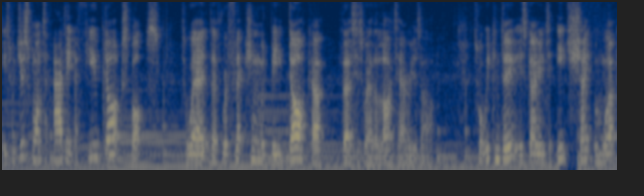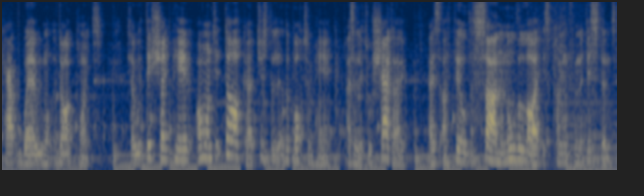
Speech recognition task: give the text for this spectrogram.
is we just want to add in a few dark spots to where the reflection would be darker versus where the light areas are. So what we can do is go into each shape and work out where we want the dark points. So with this shape here, I want it darker, just a little at the bottom here, as a little shadow, as I feel the sun and all the light is coming from the distance,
